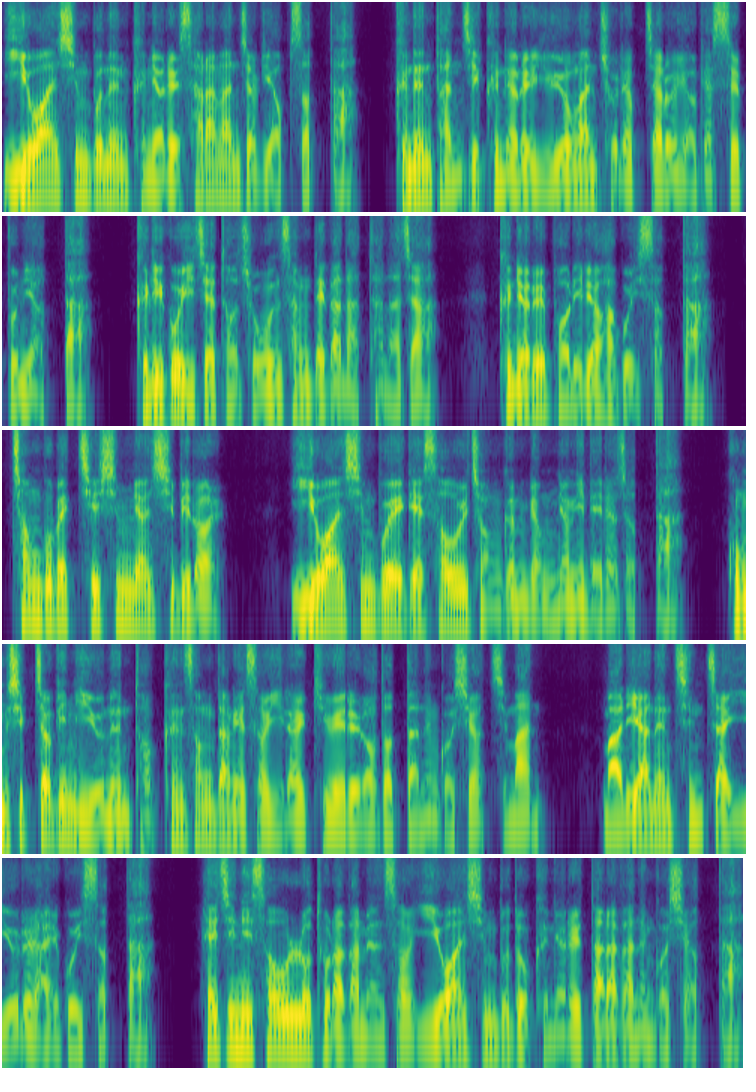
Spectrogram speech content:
이요한 신부는 그녀를 사랑한 적이 없었다. 그는 단지 그녀를 유용한 조력자로 여겼을 뿐이었다. 그리고 이제 더 좋은 상대가 나타나자 그녀를 버리려 하고 있었다. 1970년 11월 이요한 신부에게 서울 정금 명령이 내려졌다. 공식적인 이유는 더 큰 성당에서 일할 기회를 얻었다는 것이었지만 마리아는 진짜 이유를 알고 있었다. 혜진이 서울로 돌아가면서 이요한 신부도 그녀를 따라가는 것이었다.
